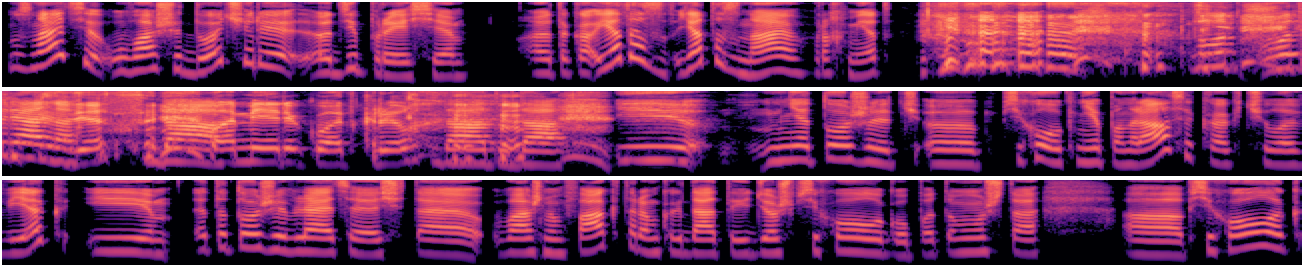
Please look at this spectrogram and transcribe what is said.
ну, знаете, у вашей дочери э, депрессия. Я такая, я-то, я-то знаю, Рахмет. Ну вот, вот реально. Да. Америку открыл. Да, да, да. И мне тоже э, психолог не понравился как человек, и это тоже является, я считаю, важным фактором, когда ты идешь к психологу, потому что э, психолог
